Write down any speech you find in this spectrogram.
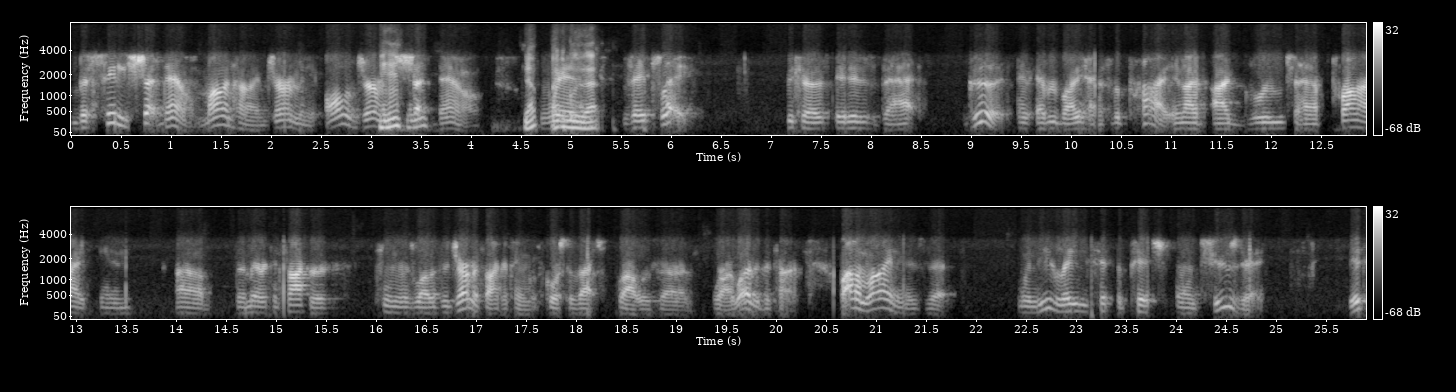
the city shut down. Mannheim, Germany, all of Germany mm-hmm. shut down yep, when that. they play because it is that good, and everybody has the pride. And I I grew to have pride in uh, the American soccer team as well as the German soccer team, of course, because that's where I was uh, where I was at the time. Bottom line is that when these ladies hit the pitch on Tuesday, it's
